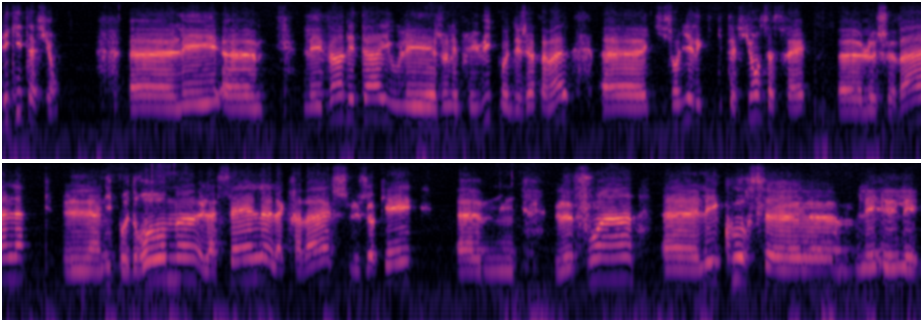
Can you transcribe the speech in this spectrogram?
l'équitation, les, euh, les 20 détails ou les, j'en ai pris 8, moi déjà pas mal, euh, qui sont liés à l'équitation, ça serait euh, le cheval, un hippodrome, la selle, la cravache, le jockey, euh, le foin, euh, les courses, les, les,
